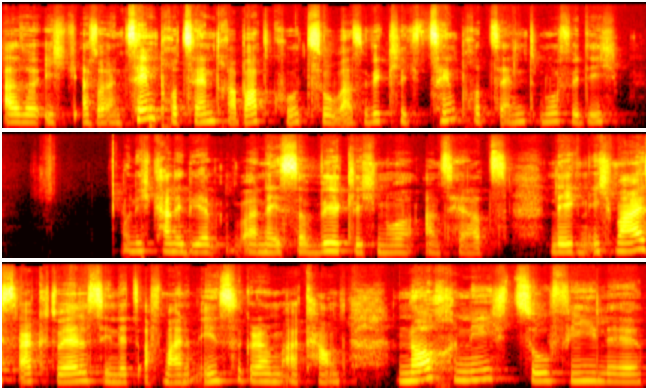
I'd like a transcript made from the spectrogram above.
Also, ich, also ein 10% Rabattcode, so also wirklich 10% nur für dich. Und ich kann dir, Vanessa, wirklich nur ans Herz legen. Ich weiß, aktuell sind jetzt auf meinem Instagram-Account noch nicht so viele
